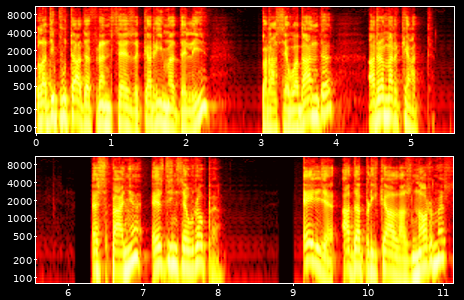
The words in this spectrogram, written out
La diputada francesa Karima Deli, per la seva banda, ha remarcat Espanya és dins Europa. Ella ha d'aplicar les normes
